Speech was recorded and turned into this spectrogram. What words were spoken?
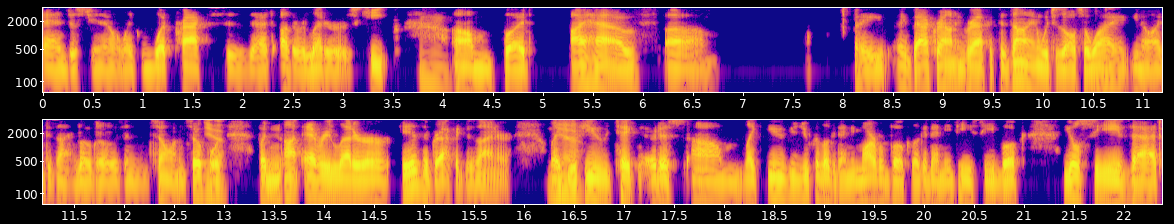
and just, you know, like what practices that other letters keep. Mm-hmm. Um, but I have um, a, a background in graphic design, which is also why you know I design logos and so on and so forth. Yeah. But not every letterer is a graphic designer. Like yeah. if you take notice, um, like you you could look at any Marvel book, look at any DC book, you'll see that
